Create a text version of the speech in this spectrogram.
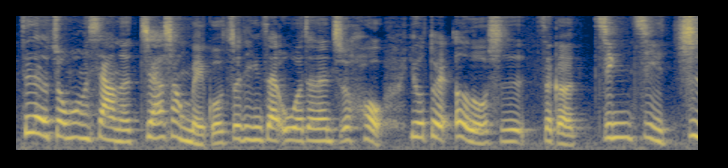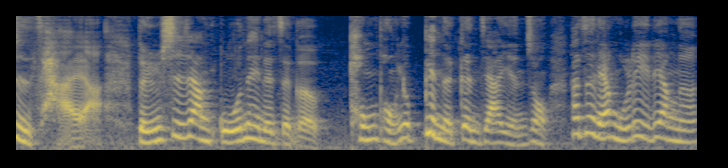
在这个状况下呢，加上美国最近在乌俄战争之后，又对俄罗斯这个经济制裁啊，等于是让国内的整个通膨又变得更加严重。那这两股力量呢？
